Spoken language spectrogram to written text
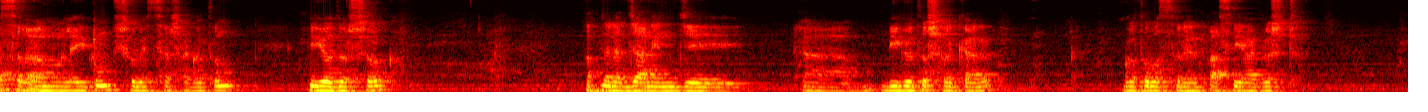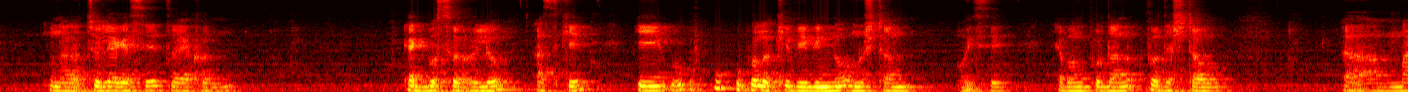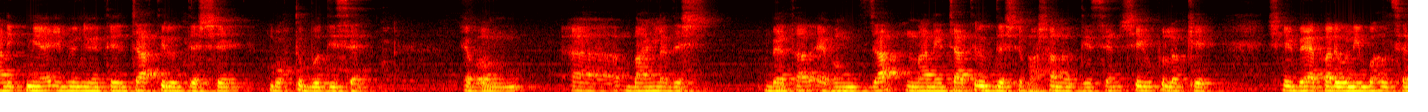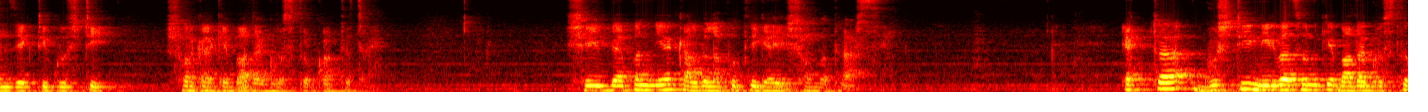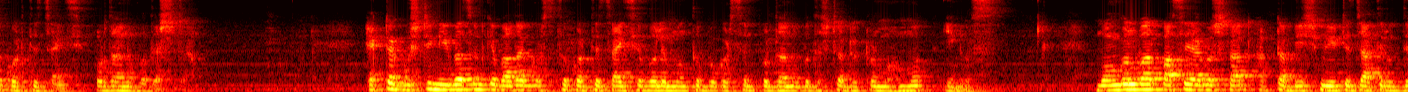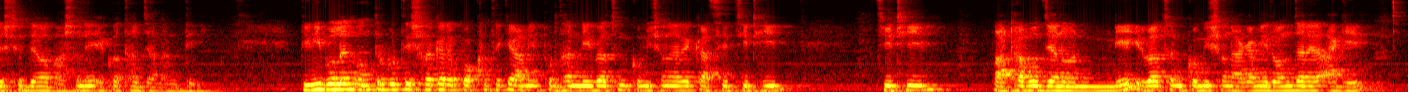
আসসালামু আলাইকুম, শুভেচ্ছা স্বাগতম। প্রিয় দর্শক, আপনারা জানেন যে বিগত সরকার গত বছরের পাঁচই আগস্ট ওনারা চলে গেছে। তো এখন এক বছর হইল আজকে এই উপলক্ষে বিভিন্ন অনুষ্ঠান হয়েছে এবং প্রধান উপদেষ্টাও মানিক মিয়া এভিনিউতে জাতির উদ্দেশ্যে বক্তব্য দিছেন এবং বাংলাদেশ বেতার এবং যা মানে জাতির উদ্দেশ্যে ভাষণও দিয়েছেন সেই উপলক্ষে। সেই ব্যাপারে উনি বলছেন যে একটি গোষ্ঠী সরকারকে বাধাগ্রস্ত করতে চায়। সেই ব্যাপার নিয়ে কালবেলা পত্রিকায় এই সংবাদটা আসছে। একটা গোষ্ঠী নির্বাচনকে বাধাগ্রস্ত করতে চাইছে প্রধান উপদেষ্টা। একটা গোষ্ঠী নির্বাচনকে বাধাগ্রস্ত করতে চাইছে বলে মন্তব্য করছেন প্রধান উপদেষ্টা ডক্টর মোহাম্মদ ইনুস মঙ্গলবার পাঁচই আগস্ট রাত আটটা বিশ মিনিটে জাতির উদ্দেশ্যে দেওয়া ভাষণে একথা জানান তিনি। তিনি বলেন, অন্তর্বর্তী সরকারের পক্ষ থেকে আমি প্রধান নির্বাচন কমিশনারের কাছে চিঠি চিঠি পাঠাবো যেন নির্বাচন কমিশন আগামী রমজানের আগে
